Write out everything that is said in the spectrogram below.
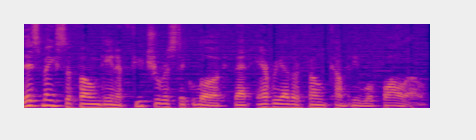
This makes the phone gain a futuristic look that every other phone company will follow.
